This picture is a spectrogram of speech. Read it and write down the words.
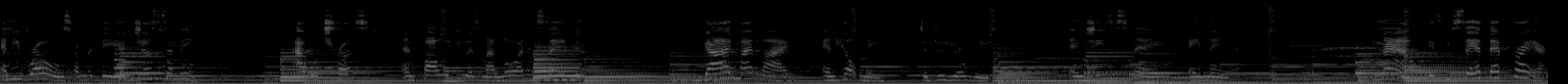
and he rose from the dead just for me. I will trust and follow you as my Lord and Savior. Guide my life and help me to do your will. In Jesus' name, amen. Now, if you said that prayer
